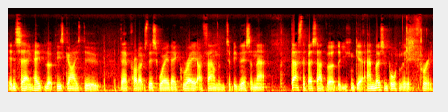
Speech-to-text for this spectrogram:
in saying, hey, look, these guys do their products this way, they're great, I found them to be this and that, that's the best advert that you can get. And most importantly, it's free.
